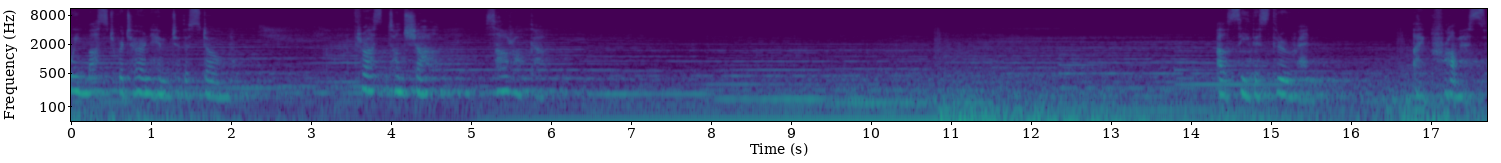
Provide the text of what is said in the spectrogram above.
We must return him to the stone. Atrast Tunsha Salroka. I'll see this through, Ren. I promise.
